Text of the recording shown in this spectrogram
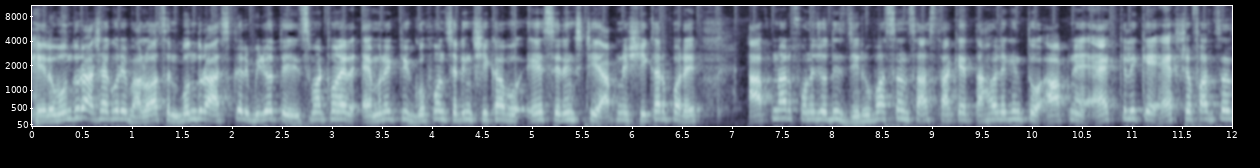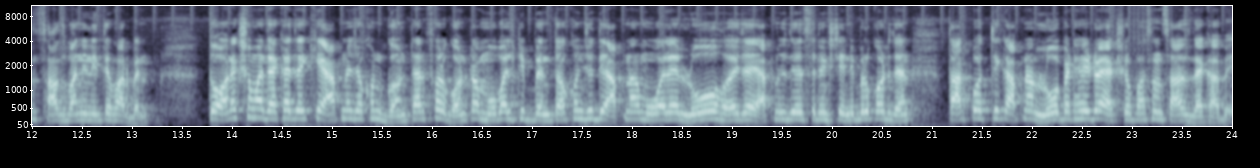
হ্যালো বন্ধুরা, আশা করি ভালো আছেন। বন্ধুরা, আজকের ভিডিওতে স্মার্টফোনের এমন একটি গোপন সেটিং শেখাবো। এই সেটিংসটি আপনি শেখার পরে আপনার ফোনে যদি জিরো পার্সেন্ট চার্জ থাকে, তাহলে কিন্তু আপনি এক ক্লিকে একশো পার্সেন্ট চার্জ বানিয়ে নিতে পারবেন। তো অনেক সময় দেখা যায় কি, আপনি যখন ঘণ্টার পর ঘণ্টা মোবাইল টিপবেন, তখন যদি আপনার মোবাইলে লো হয়ে যায়, আপনি যদি এই সেটিংসটি এনেবল করে দেন, তারপর থেকে আপনার লো ব্যাটারিটাও একশো পার্সেন্ট চার্জ দেখাবে।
